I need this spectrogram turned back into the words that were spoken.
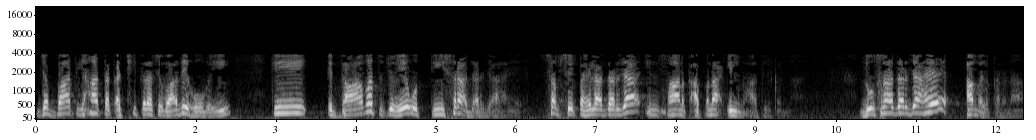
جب بات یہاں تک اچھی طرح سے واضح ہو گئی کہ دعوت جو ہے وہ تیسرا درجہ ہے۔ سب سے پہلا درجہ انسان کا اپنا علم حاصل کرنا ہے۔ دوسرا درجہ ہے عمل کرنا۔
